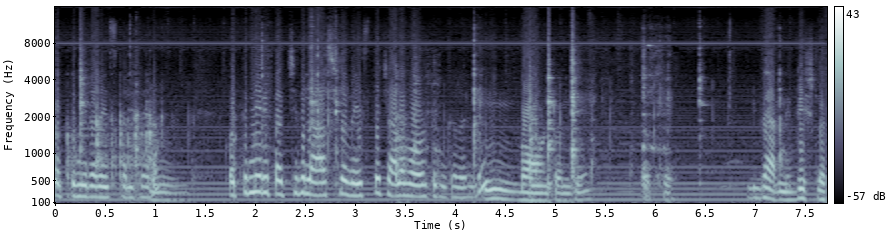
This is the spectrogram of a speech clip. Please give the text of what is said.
కొత్తిమీర వేసి కలిపారు మ్మ్. కొత్తిమీర పచ్చిది లాస్ట్లో వేస్తే చాలా బాగుంటుంది కదండి? బాగుంటుంది. ఓకే. గార్ని డిష్లో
